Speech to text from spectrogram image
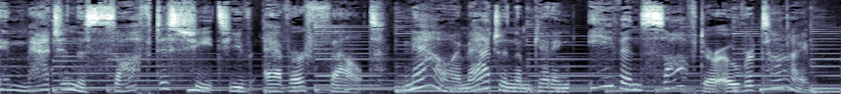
Imagine the softest sheets you've ever felt. Now imagine them getting even softer over time.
